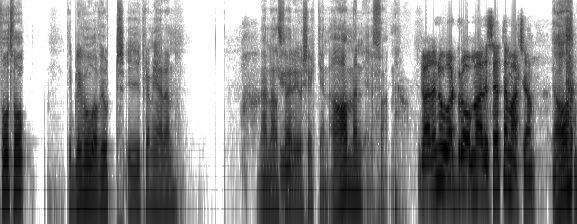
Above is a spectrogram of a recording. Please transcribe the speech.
2-2. Det blev oavgjort i premiären. Mellan Gud. Sverige och Tjeckien. Ja, men fan. Det hade nog varit bra om jag hade sett den matchen. Ja.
